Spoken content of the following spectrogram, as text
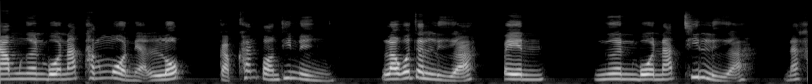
นำเงินโบนัสทั้งหมดเนี่ยลบกับขั้นตอนที่ 1 เราก็จะเหลือเป็นเงินโบนัสที่เหลือนะค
